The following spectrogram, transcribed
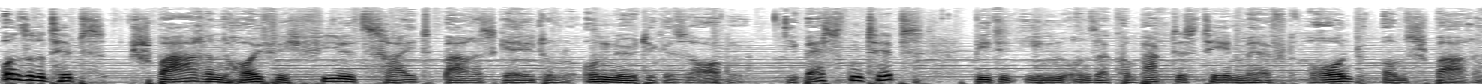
Unsere Tipps sparen häufig viel Zeit, bares Geld und unnötige Sorgen. Die besten Tipps bietet Ihnen unser kompaktes Themenheft rund ums Sparen.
